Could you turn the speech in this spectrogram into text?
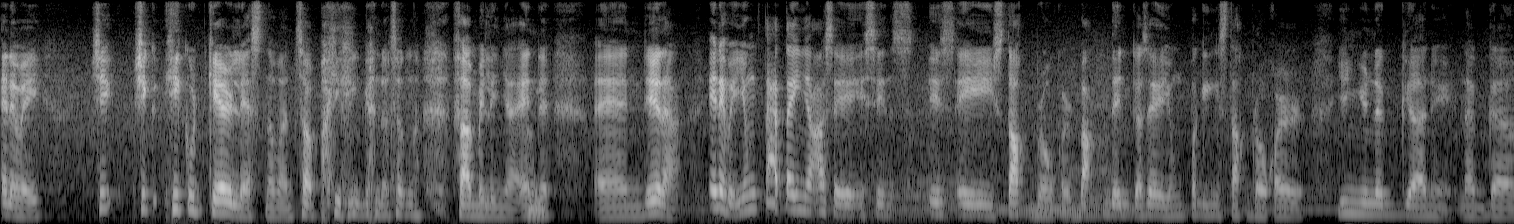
Anyway, she, she, he could care less naman sa pagiging gano'n ng family niya. And, and, yun na. Anyway, yung tatay niya kasi since is a stockbroker. Back then kasi yung pagiging stockbroker, yun yung nag, ano eh, nag, uh,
